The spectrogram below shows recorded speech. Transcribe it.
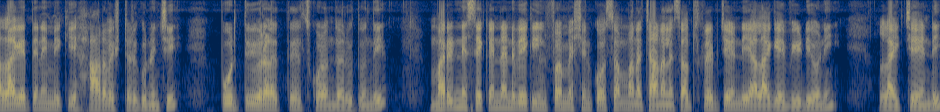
అలాగైతేనే మీకు ఈ హార్వెస్టర్ గురించి పూర్తి వివరాలు తెలుసుకోవడం జరుగుతుంది. మరిన్ని సెకండ్ హ్యాండ్ వెహికల్ ఇన్ఫర్మేషన్ కోసం మన ఛానల్ని సబ్స్క్రైబ్ చేయండి అలాగే వీడియోని లైక్ చేయండి.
